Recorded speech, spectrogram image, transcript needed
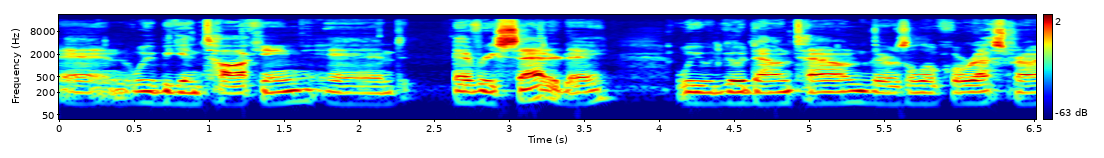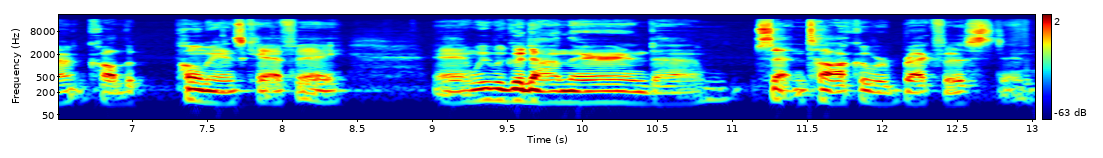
And we began talking. And every Saturday, we would go downtown. There was a local restaurant called the Poman's Cafe and we would go down there and uh, sit and talk over breakfast and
